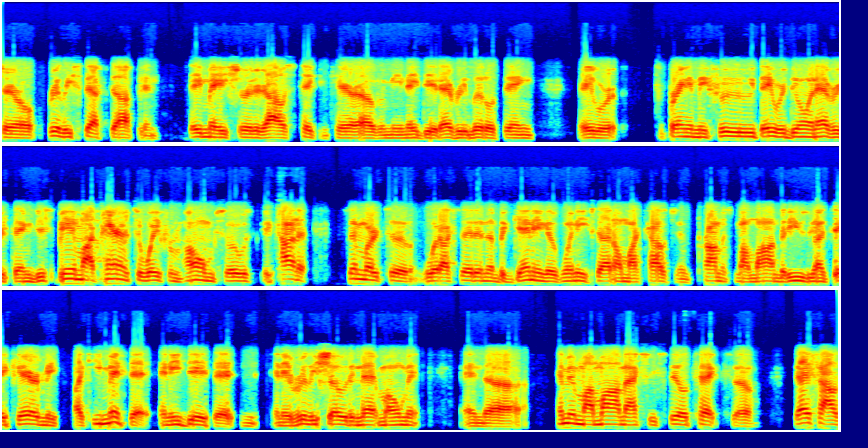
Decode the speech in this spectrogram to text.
Cheryl really stepped up and they made sure that I was taken care of. I mean, they did every little thing. They were bringing me food. They were doing everything. Just being my parents away from home. So it was it kind of similar to what I said in the beginning of when he sat on my couch and promised my mom that he was going to take care of me. Like he meant that and he did that. And, and it really showed in that moment. And uh, him and my mom actually still text. So that's how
